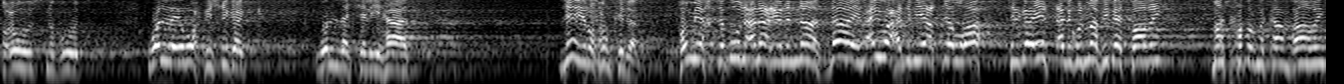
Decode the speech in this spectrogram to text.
طعوس نبوت؟ ولا يروح في شقق ولا شليهات؟ ليه يروحون كذا؟ هم يختبون عن أعين الناس. دائم أي واحد يبي يعصي الله تلقاه يسأل يقول ما في بيت فاضي؟ ما تخبر مكان فاضي؟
